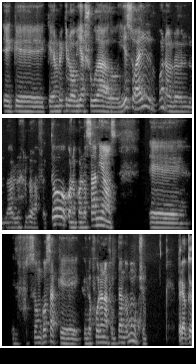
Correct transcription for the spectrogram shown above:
eh, que, Enrique lo había ayudado. Y eso a él, bueno, lo, afectó con, con, los años. Eh, son cosas que, lo fueron afectando mucho. Pero que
